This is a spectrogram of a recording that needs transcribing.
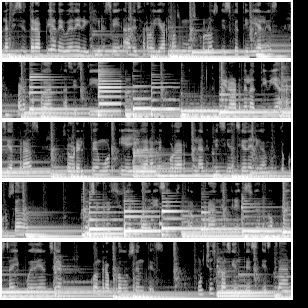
La fisioterapia debe dirigirse a desarrollar los músculos isquiotibiales para que Los ejercicios del cuádriceps actuarán en dirección opuesta y pueden ser contraproducentes. Muchos pacientes están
